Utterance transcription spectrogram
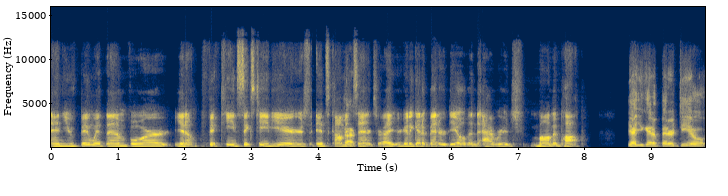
and you've been with them for, you know, 15, 16 years, it's common exactly. sense, right? You're going to get a better deal than the average mom and pop. Yeah, you get a better deal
